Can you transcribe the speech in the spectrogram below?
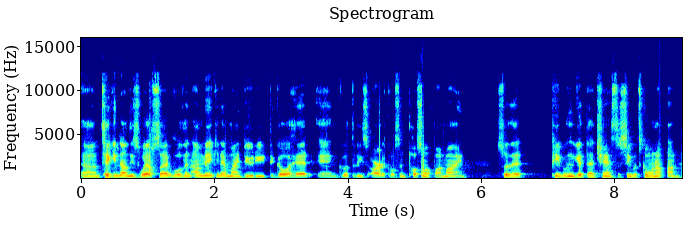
um, taking down these website, well, then I'm making it my duty to go ahead and go through these articles and post them up on mine, so that people can get that chance to see what's going on.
